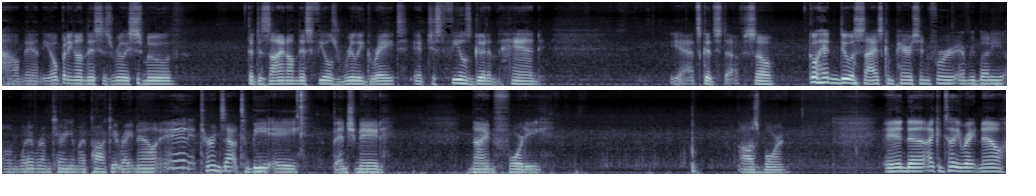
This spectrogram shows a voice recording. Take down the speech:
oh man, the opening on this is really smooth. The design on this feels really great. It just feels good in the hand. Yeah, it's good stuff. So go ahead and do a size comparison for everybody on whatever I'm carrying in my pocket right now. And it turns out to be a Benchmade 940 Osborne. And uh, I can tell you right now,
